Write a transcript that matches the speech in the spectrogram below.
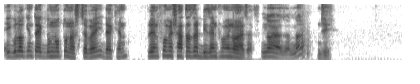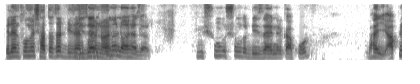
এইগুলো কিন্তু একদম নতুন আসছে ভাই দেখেন। প্লেন ফোমে সাত হাজার ডিজাইন ফোমে নয় হাজার। 9000 না? জি। প্লেন ফোমে সাত হাজার ডিজাইন ফোমে নয় হাজার। 9000 খুব সুন্দর সুন্দর ডিজাইনের কাপড়। ভাই আপনি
